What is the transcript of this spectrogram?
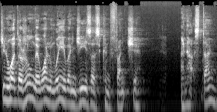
Do you know what? There's only one way when Jesus confronts you, and that's down.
